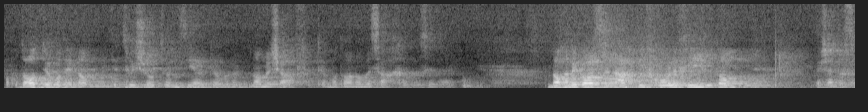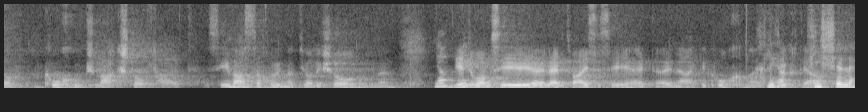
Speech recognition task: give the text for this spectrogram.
Aber da tun wir dann noch mit der Zwischenozionisierung nochmal arbeiten, tun wir da nochmal Sachen rausnehmen. Nachher geht es einen Aktivkohlefilter. Das ist einfach so Kuchen- und Geschmacksstoff halt. Seewasser mhm. natürlich schon. Ja, Jeder, der am See lebt, weiß, ein See hat eine eigene Küche. Fischele.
